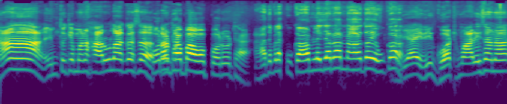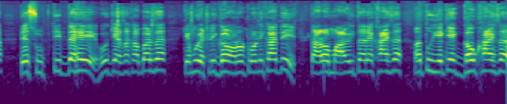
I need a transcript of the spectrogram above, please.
ના એમ તો કે મને સારું લાગે છે. પરોઠા પાવો પરોઠા. હા તો પેલા કુકામ લઈ જરા ના તો એવું કર. યાર એવી ગોઠ મારી છે ને તે છૂટતી જ નહીં. હું કે છે ખબર છે કે હું એટલી ઘઉં રોટલો નહીં ખાતી? તારો માવીતરે ખાય છે અને તું એક એક ઘઉં ખાય છે.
